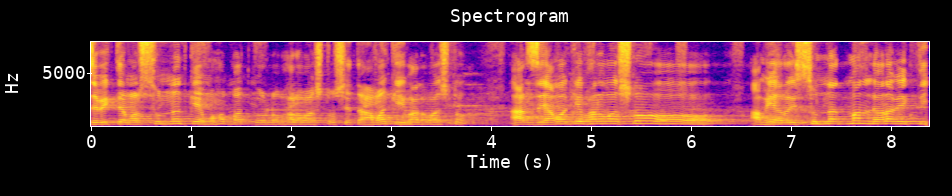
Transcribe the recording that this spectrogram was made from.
যে ব্যক্তি আমার সুন্নতকে মহব্বত করল, ভালোবাসলো, সে তো আমাকেই ভালোবাসলো। আর যে আমাকে ভালোবাসলো, আমি আর ওই সুন্নাত মানলে ওরা ব্যক্তি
